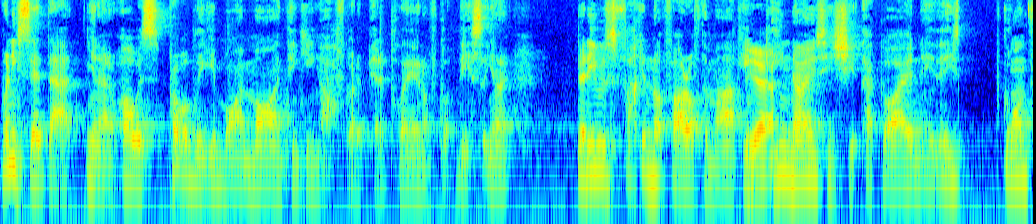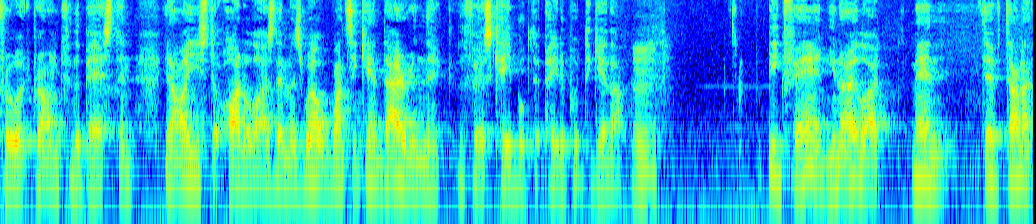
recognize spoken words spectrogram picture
when he said that, you know, I was probably in my mind thinking, oh, I've got a better plan. I've got this. You know, but he was fucking not far off the mark. He, Yeah. he knows his shit. That guy, and he, he's gone through it, growing for the best. And you know, I used to idolise them as well. Once again, they were in the, the first Quay book that Peter put together. Mm. Big fan, you know, like man, they've done it.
